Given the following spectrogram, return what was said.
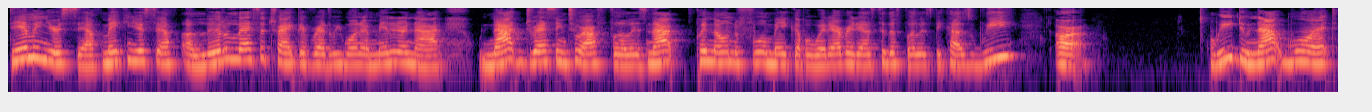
dimming yourself, making yourself a little less attractive, whether we want to admit it or not, not dressing to our fullest, not putting on the full makeup or whatever it is to the fullest, because we are, we do not want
